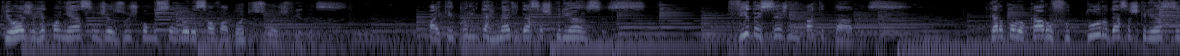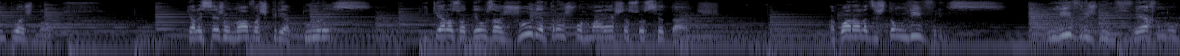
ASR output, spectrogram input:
que hoje reconhecem Jesus como Senhor e Salvador de suas vidas. Pai, que por intermédio dessas crianças, vidas sejam impactadas. Quero colocar o futuro dessas crianças em tuas mãos. Que elas sejam novas criaturas, e que elas, ó Deus, ajudem a transformar esta sociedade. Agora elas estão livres, livres do inferno,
